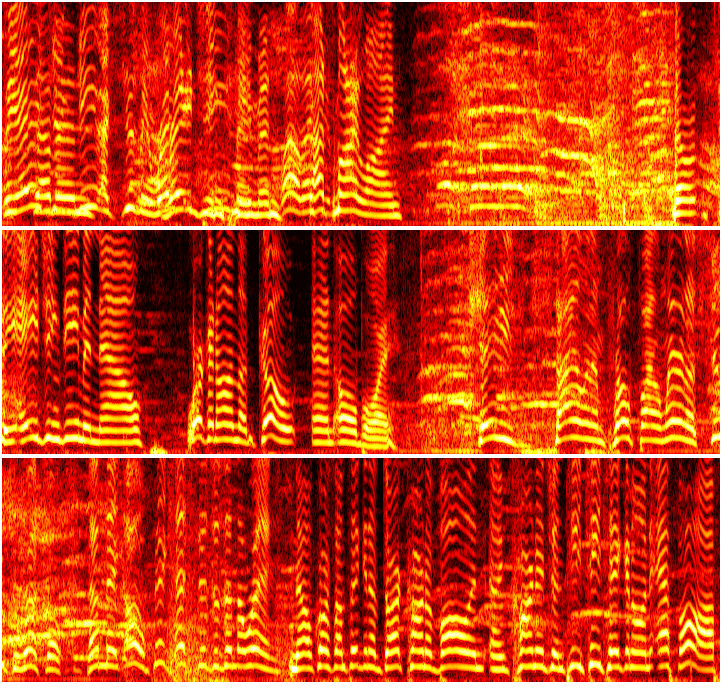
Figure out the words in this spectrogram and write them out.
The aging Seven. demon, excuse me, raging, Raging Demon. Wow, thank That's you. my line. The, the aging demon now working on the goat, and oh boy. Shady's styling and profiling, wearing a suit to wrestle. That make oh, big head scissors in the ring. Now, of course, I'm thinking of Dark Carnival and, and Carnage and PT taking on F off.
